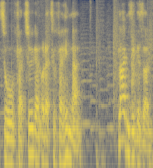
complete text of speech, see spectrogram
zu verzögern oder zu verhindern. Bleiben Sie gesund.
